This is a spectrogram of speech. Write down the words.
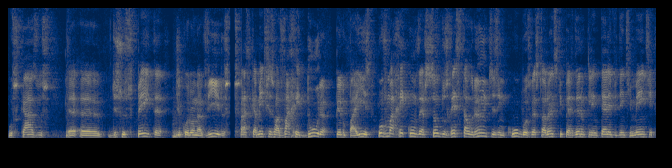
os casos eh, eh, de suspeita de coronavírus, praticamente fez uma varredura pelo país. Houve uma reconversão dos restaurantes em Cuba, os restaurantes que perderam clientela, evidentemente,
